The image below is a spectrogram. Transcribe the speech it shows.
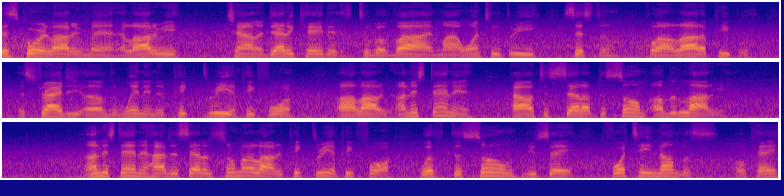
This is Corey Lottery Man, a lottery channel dedicated to provide my one, two, three system for a lot of people. The strategy of the winning the pick three and pick four uh, lottery. Understanding how to set up the sum of the lottery. Understanding how to set up the sum of the lottery, pick three and pick four. With the sum, you say 14 numbers, okay?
